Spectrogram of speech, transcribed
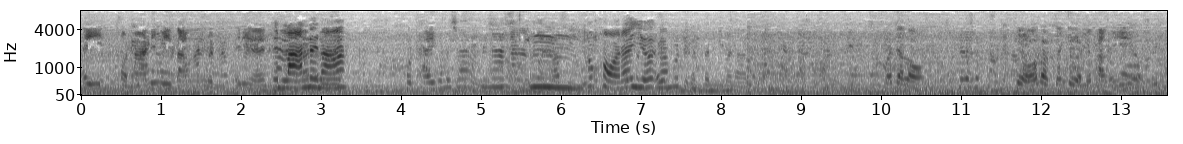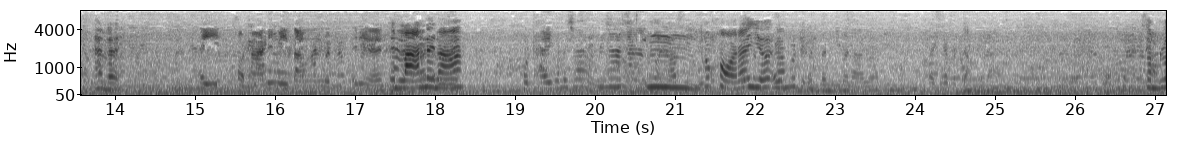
ไอ้ขอทานที่มีตังค์เหมือนไอ้นี่ไงเป็นร้านเลยนะ คนไทยก็ไม่ใช่ ไม่น่าใช่อืมเขาขอได้เยอะนะพูดถึงมันมันมีมานานแล้วว่าจะลองเผื่อว่าแบบจะเกิดในทางนี้แบบอะไรไอ้ขอทานที่มีตังค์เหมือนไอ้นี่ไงเป็นร้านเลยนะ คนไทยก็ไม่ใช่ไม่น่าใช่อืมเขาขอได้เยอะนะพูดถึงมันมันมีมานานแล้วแต่แค่มันจับไม่ได้สำโร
